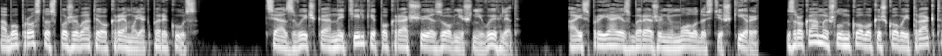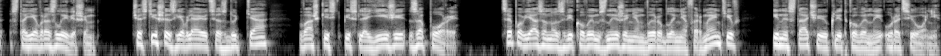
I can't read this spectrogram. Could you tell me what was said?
або просто споживати окремо як перекус. Ця звичка не тільки покращує зовнішній вигляд, а й сприяє збереженню молодості шкіри. З роками шлунково-кишковий тракт стає вразливішим, частіше з'являються здуття, важкість після їжі, запори. Це пов'язано з віковим зниженням вироблення ферментів і нестачею клітковини у раціоні.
